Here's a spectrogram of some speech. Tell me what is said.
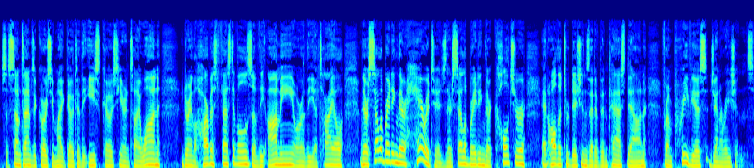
So sometimes, of course, you might go to the East Coast here in Taiwan during the harvest festivals of the Ami or the Atayal. They're celebrating their heritage, they're celebrating their culture and all the traditions that have been passed down from previous generations.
